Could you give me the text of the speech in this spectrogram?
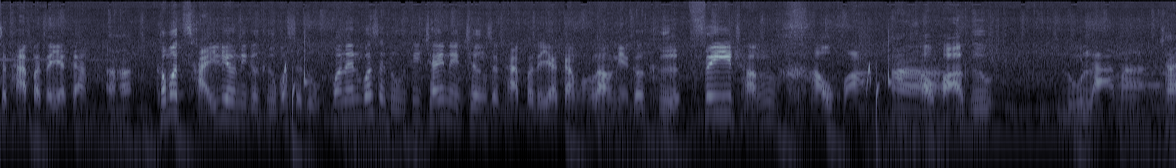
สถาปัตยกรรมอ่าคำว่าสาเรียวนี่ก็คือวัสดุ เพราะฉะนั้นวัสดุที่ใช้ในเชิงสถาปัตยกรรมของเราเนี่ยก็คือฟีถังเขาขวาเขาขวาคือหรูหรามากใช่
